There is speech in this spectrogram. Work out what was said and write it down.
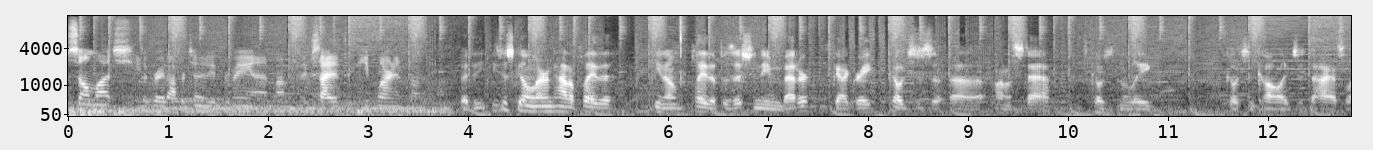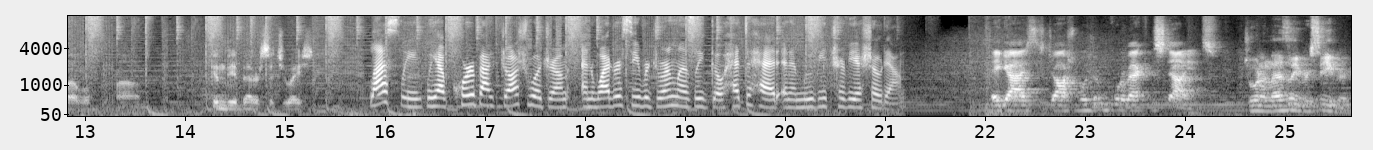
so much. It's a great opportunity for me, and I'm, I'm excited to keep learning from him. But he's just going to learn how to play the, you know, play the position even better. He's got great coaches uh, on his staff. He's coached in the league, coached in college at the highest level. Um, couldn't be a better situation. Lastly, we have quarterback Josh Woodrum and wide receiver Jordan Leslie go head-to-head -head in a movie trivia showdown. Hey guys, it's Josh Woodrum, quarterback of the Stallions. Jordan Leslie, receiver.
